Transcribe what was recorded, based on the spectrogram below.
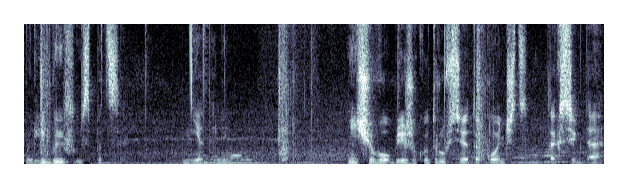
Могли бы и выспаться. Не дали. Ничего, ближе к утру все это кончится. Так всегда.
